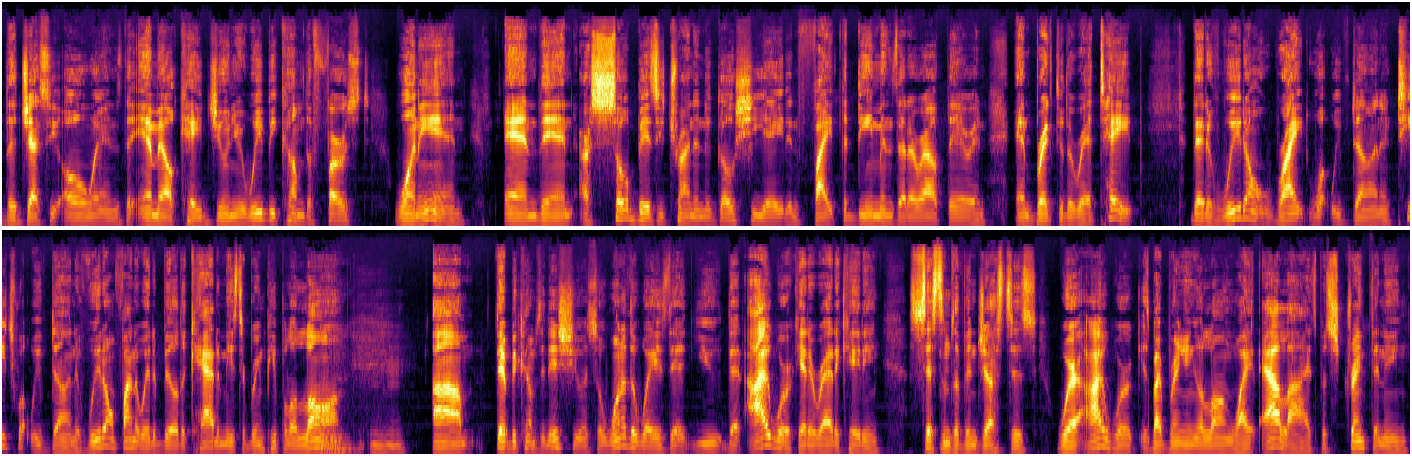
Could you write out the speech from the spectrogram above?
the Jesse Owens, the MLK Jr. We become the first one in and then are so busy trying to negotiate and fight the demons that are out there and and break through the red tape that if we don't write what we've done and teach what we've done, if we don't find a way to build academies to bring people along, mm-hmm. um, there becomes an issue. And so one of the ways that you that I work at eradicating systems of injustice where I work is by bringing along white allies, but strengthening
